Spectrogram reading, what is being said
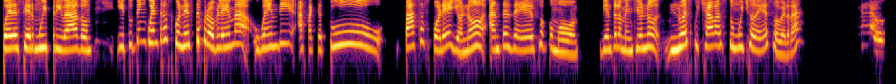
puede ser muy privado. Y tú te encuentras con este problema, Wendy, hasta que tú pasas por ello, ¿no? Antes de eso, como bien te lo menciono, no escuchabas tú mucho de eso, ¿verdad? Claro,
